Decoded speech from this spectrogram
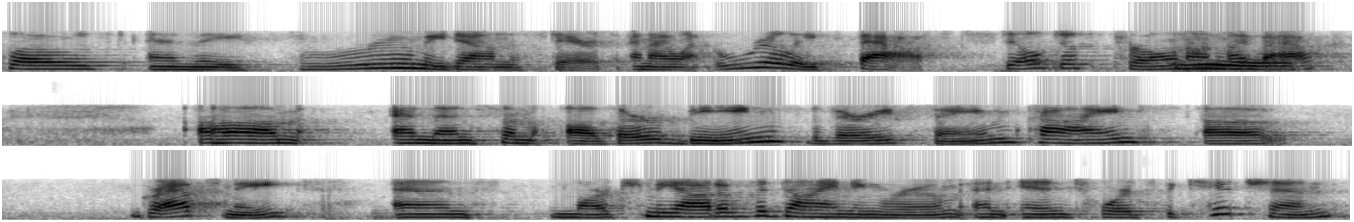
closed, and they threw me down the stairs. And I went really fast, still just prone on my Ooh. back. Um, and then some other beings, the very same kind, uh, grabbed me and marched me out of the dining room and in towards the kitchen.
